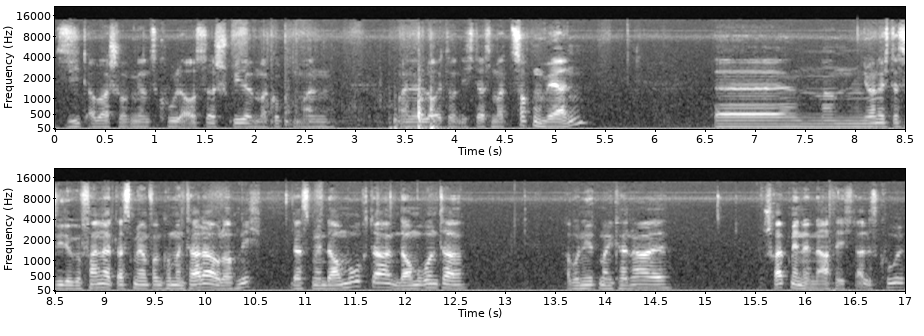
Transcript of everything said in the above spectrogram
sieht aber schon ganz cool aus, das Spiel. Mal gucken, wann meine Leute und ich das mal zocken werden. Ähm, wenn euch das Video gefallen hat, lasst mir einfach einen Kommentar da oder auch nicht. Lasst mir einen Daumen hoch da, einen Daumen runter. Abonniert meinen Kanal. Schreibt mir eine Nachricht. Alles cool.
